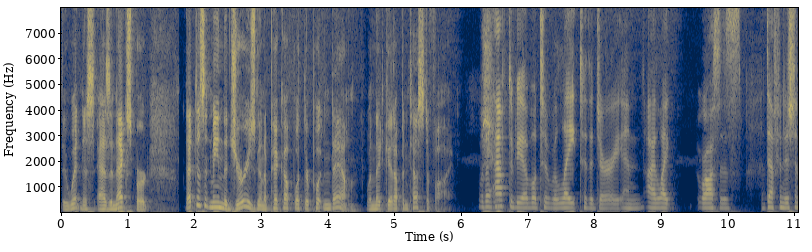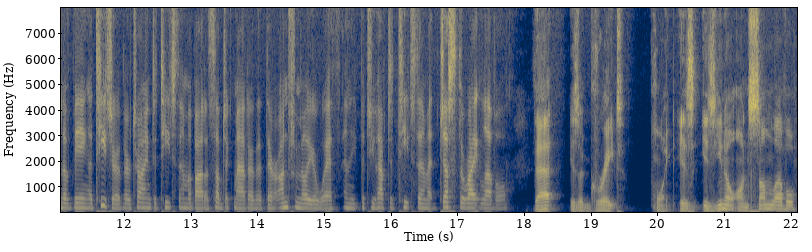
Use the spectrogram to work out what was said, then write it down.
the witness as an expert, that doesn't mean the jury's going to pick up what they're putting down when they get up and testify. Well, they have to be able to relate to the jury. And I like Ross's definition of being a teacher. They're trying to teach them about a subject matter that they're unfamiliar with, and but you have to teach them at just the right level. That is a great point. Is is you know on some level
